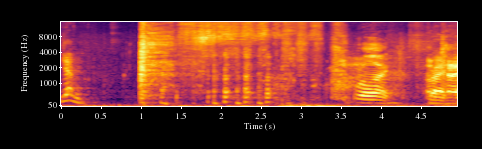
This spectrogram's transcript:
yeah. We're like, Right. okay.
